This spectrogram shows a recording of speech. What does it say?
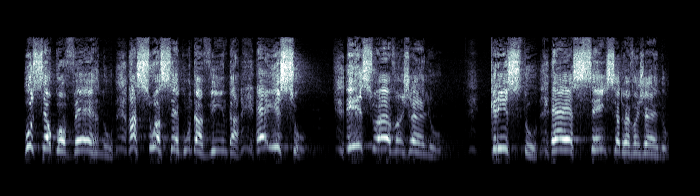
o seu governo, a sua segunda vinda. É isso. Isso é o Evangelho. Cristo é a essência do Evangelho.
